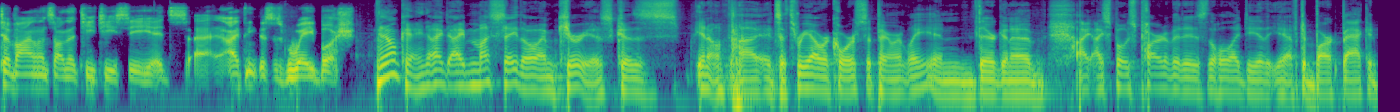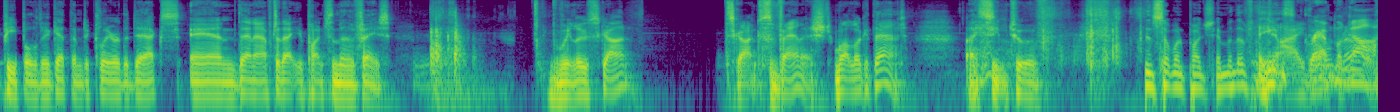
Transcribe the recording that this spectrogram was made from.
to violence on the TTC. It's I think this is way Bush. Okay, I, I must say though, I'm curious because you know uh, it's a three-hour course apparently, and they're gonna. I, I, suppose part of it is the whole idea that you have to bark back at people to get them to clear the decks, and then after that, you punch them in the face. Did we lose Scott? Scott's vanished. Well, look at that. I seem to have did someone punch him in the face? Yeah, I Grab don't know.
